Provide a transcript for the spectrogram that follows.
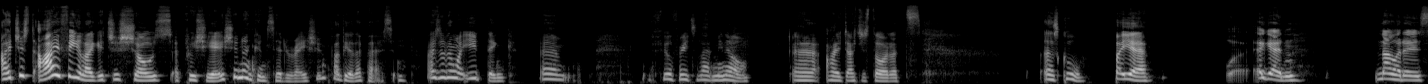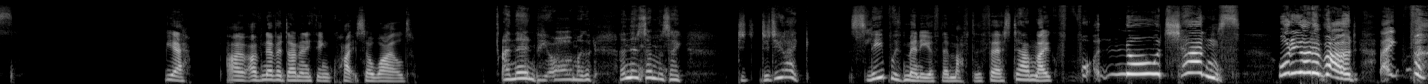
I just, I feel like it just shows appreciation and consideration for the other person. I don't know what you'd think. Um, feel free to let me know. Uh, I, I just thought that's, that's cool. But yeah, again, nowadays, yeah, I, I've never done anything quite so wild. And then, oh my God. And then someone's like, did, did you like sleep with many of them after the first time? I'm like, no chance. What are you on about? Like,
